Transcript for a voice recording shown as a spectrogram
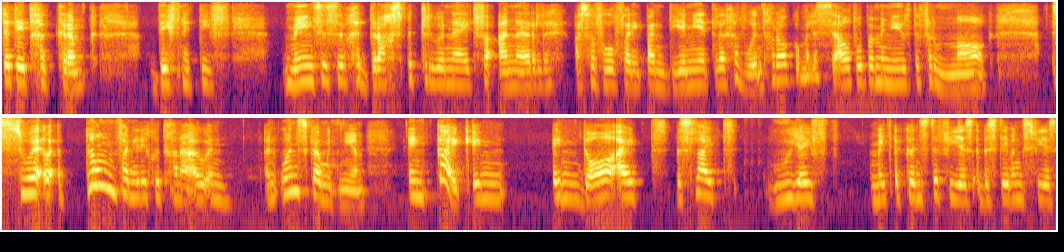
Dit het gekrimp definitief mense se gedragspatrone het verander as gevolg van die pandemie het hulle gewoond geraak om hulle self op 'n manier te vermaak. So 'n plom van hierdie goed gaan 'n ou in in oënskou moet neem en kyk en en daaruit besluit hoe jy met 'n kunstefees, 'n bestemmingsfees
